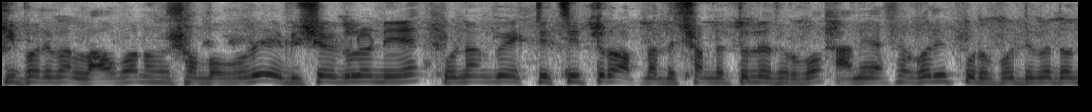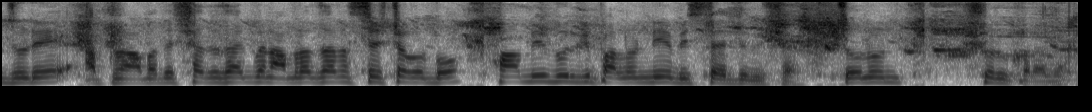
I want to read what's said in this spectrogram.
কি পরিমাণ লাভবান হওয়া সম্ভব হবে, এই বিষয়গুলো নিয়ে পূর্ণাঙ্গ একটি চিত্র আপনাদের সামনে তুলে ধরবো। আমি আশা করি পুরো প্রতিবেদন জুড়ে আপনারা আমাদের সাথে থাকবেন। আমরা জানার চেষ্টা করব ফার্মি মুরগি পালন নিয়ে বিস্তারিত বিষয়। চলুন, শুরু করা যাক।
